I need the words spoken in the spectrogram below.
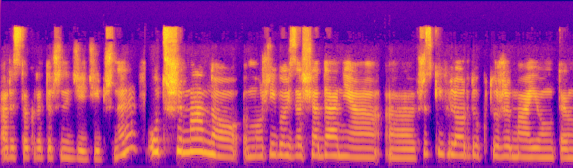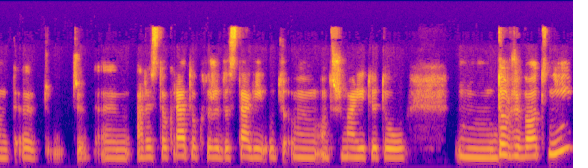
arystokratyczny dziedziczny. Utrzymano możliwość zasiadania wszystkich lordów, którzy mają tę, czy arystokratów, którzy dostali, otrzymali tytuł mm, dożywotni.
